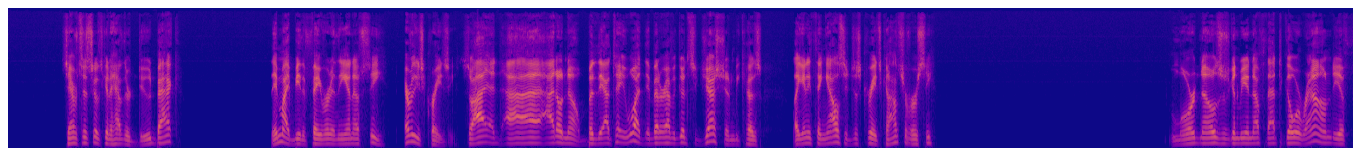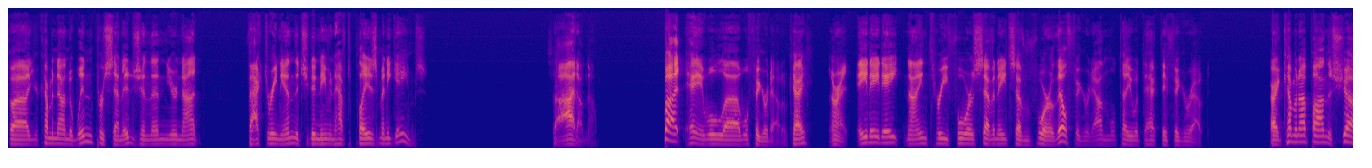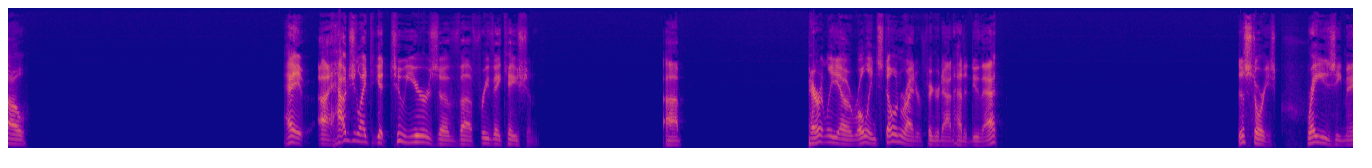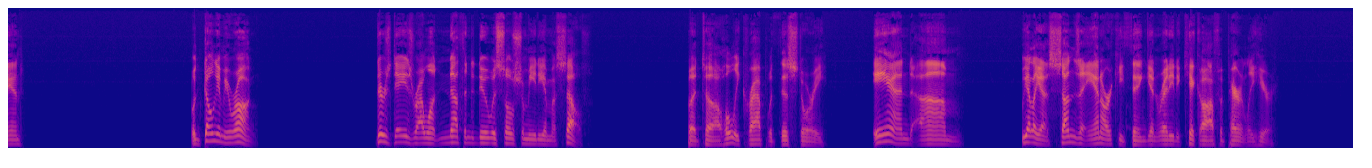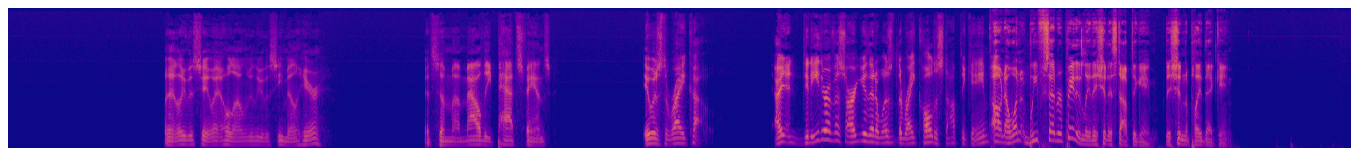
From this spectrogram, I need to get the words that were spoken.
San Francisco's gonna have their dude back. They might be the favorite in the NFC. Everything's crazy. So I I I don't know. But I'll tell you what, they better have a good suggestion because like anything else, it just creates controversy. Lord knows there's going to be enough of that to go around if uh, you're coming down to win percentage and then you're not factoring in that you didn't even have to play as many games. So I don't know. But hey, we'll uh, we'll figure it out, okay? All right. 888-934-7874. They'll figure it out and we'll tell you what the heck they figure out. All right, coming up on the show. Hey, uh, how'd you like to get two years of uh, free vacation? Uh, apparently, a Rolling Stone writer figured out how to do that. This story's crazy, man. Look, don't get me wrong. There's days where I want nothing to do with social media myself. But uh, holy crap, with this story. And um, we got like a Sons of Anarchy thing getting ready to kick off apparently here. Wait, look at this. Wait, hold on. Let me look at this email here. Got some uh, mouthy Pats fans. It was the right call. I, did either of us argue that it wasn't the right call to stop the game? Oh no, one we've said repeatedly they should have stopped the game. They shouldn't have played that game.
